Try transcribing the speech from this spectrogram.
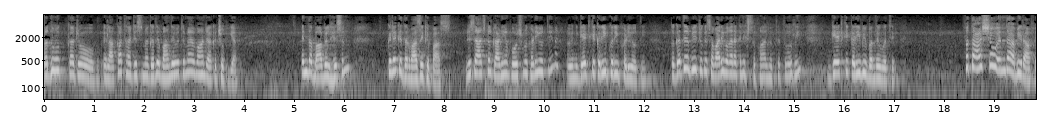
گدھوں کا جو علاقہ تھا جس میں گدے باندھے ہوئے تھے، میں وہاں جا کے چھپ گیا۔ ان دا بابل حسن قلعے کے دروازے کے پاس جیسے آج کل گاڑیاں پوچھ میں کھڑی ہوتی ہیں نا یعنی گیٹ کے قریب قریب کھڑی ہوتی تو گدے بھی چونکہ سواری وغیرہ کے لیے استعمال ہوتے تو وہ بھی گیٹ کے قریب ہی بندے ہوئے تھے۔ فتح اشو اندا ابھی رافے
